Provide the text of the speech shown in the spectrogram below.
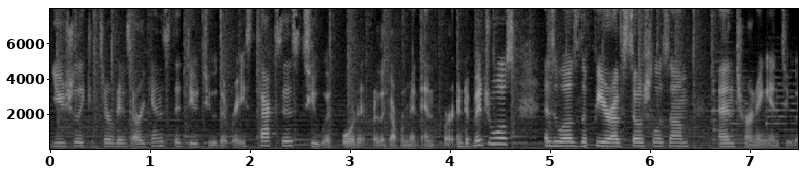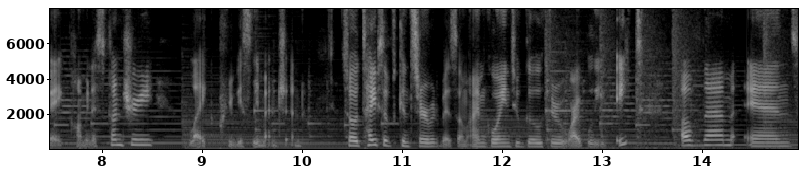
usually conservatives are against it due to the raised taxes to afford it for the government and for individuals, as well as the fear of socialism and turning into a communist country like previously mentioned. So, types of conservatism, I'm going to go through, I believe, eight of them and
